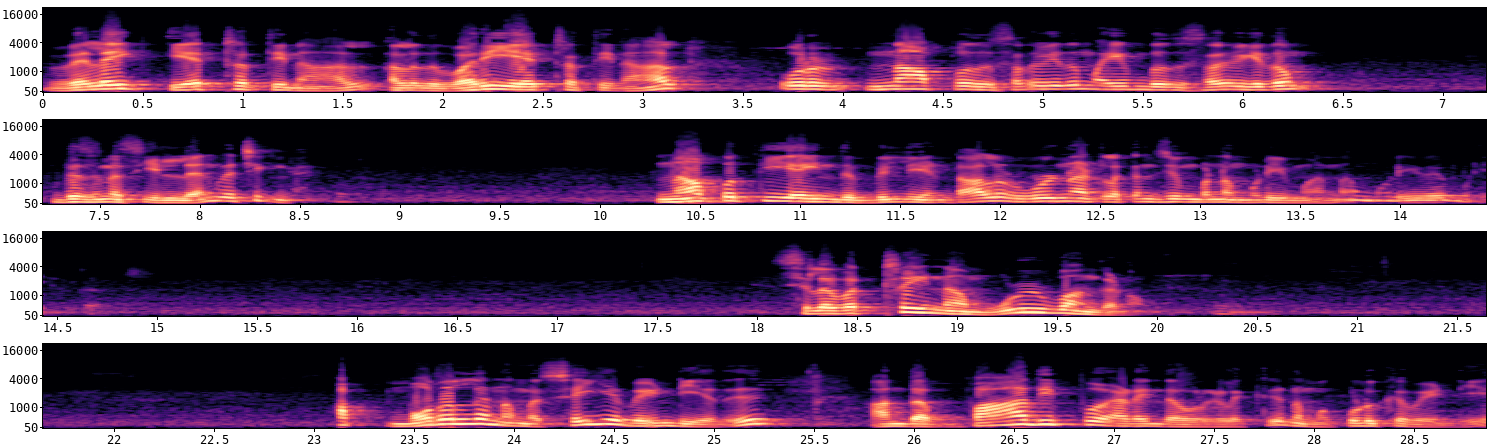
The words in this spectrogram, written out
விலை ஏற்றத்தினால் அல்லது வரி ஏற்றத்தினால் ஒரு நாற்பது சதவீதம் ஐம்பது சதவீதம் பிஸ்னஸ் இல்லைன்னு வச்சுக்கோங்க. நாற்பத்தி ஐந்து பில்லியன் டாலர் உள்நாட்டில் கன்சியூம் பண்ண முடியுமான்னா முடியவே முடியாது. சிலவற்றை நாம் உள்வாங்கணும். அப் முதல்ல நம்ம செய்ய வேண்டியது அந்த பாதிப்பு அடைந்தவர்களுக்கு நம்ம கொடுக்க வேண்டிய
